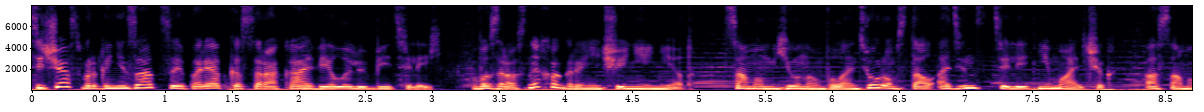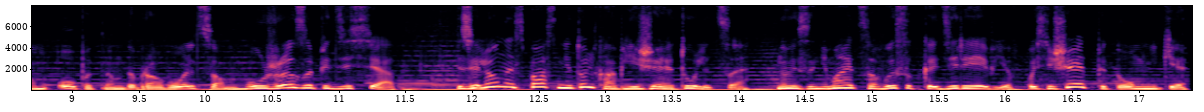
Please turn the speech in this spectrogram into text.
Сейчас в организации порядка 40 велолюбителей. Возрастных ограничений нет. Самым юным волонтером стал 11-летний мальчик, а самым опытным добровольцем уже за 50. Зеленый спас не только объезжает улицы, но и занимается высадкой деревьев, посещает питомники,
